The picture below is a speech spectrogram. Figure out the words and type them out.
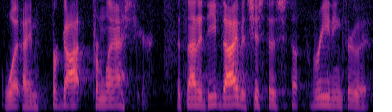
what I forgot from last year. It's not a deep dive, it's just a st- reading through it.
